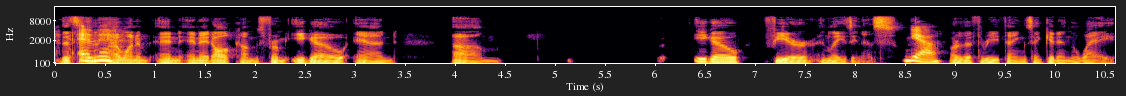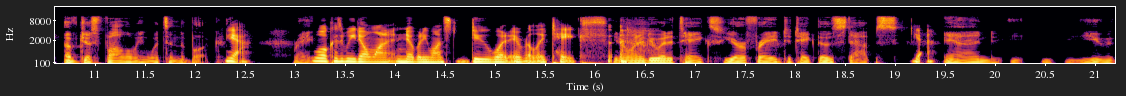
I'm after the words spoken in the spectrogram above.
it. This And is, then- I want to, and and it all comes from ego and, um, ego, fear, and laziness yeah. are the three things that get in the way of just following what's in the book. Yeah. Right. Well, because we don't want it, nobody wants to do what it really takes. you don't want to do what it takes. You're afraid to take those steps. Yeah. And you,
